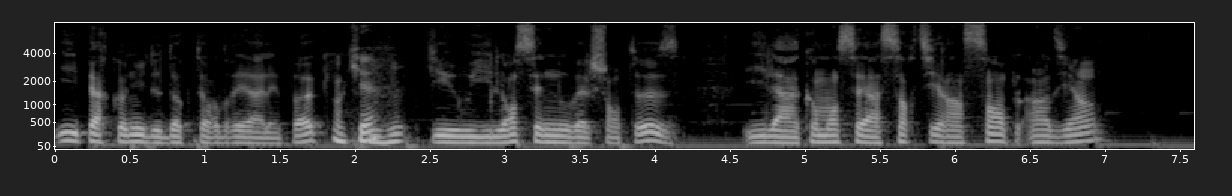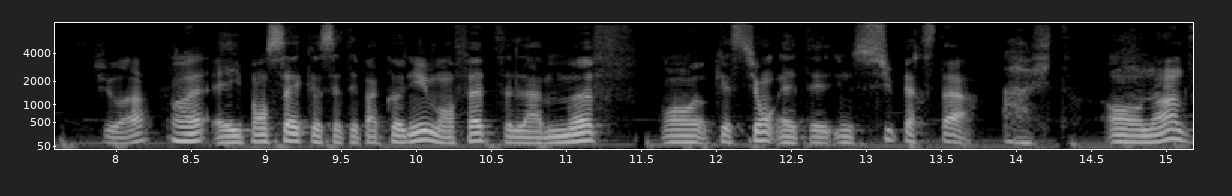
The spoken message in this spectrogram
hyper connu de Dr. Dre à l'époque. Mhm. qui, où il lançait une nouvelle chanteuse. Il a commencé à sortir un sample indien, tu vois. Ouais. Et il pensait que c'était pas connu, mais en fait, la meuf en question était une superstar Ah en Inde.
